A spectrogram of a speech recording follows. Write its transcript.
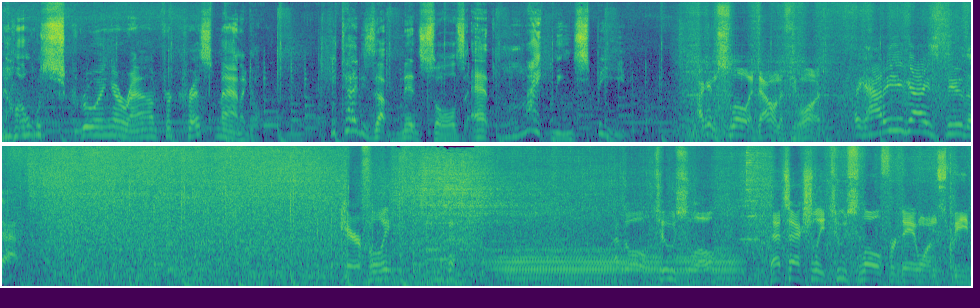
No screwing around for Chris Manigal. He tidies up midsoles at lightning speed. I can slow it down if you want. Like, how do you guys do that? Carefully. That's a little too slow. That's actually too slow for day one speed.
